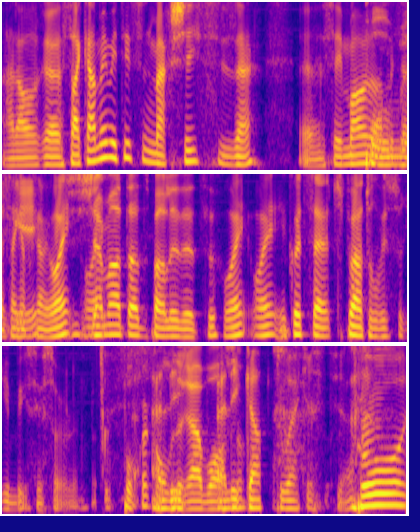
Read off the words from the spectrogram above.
Alors, euh, ça a quand même été sur le marché six ans. Euh, c'est mort en Pour 1980. vrai. Ouais, J'ai ouais. jamais entendu parler de ça. Oui, oui. Écoute, ça- tu peux en trouver sur eBay, c'est sûr. là. Pourquoi qu'on Allez- voudrait avoir Allez, ça? garde-toi, Christian. Pour,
